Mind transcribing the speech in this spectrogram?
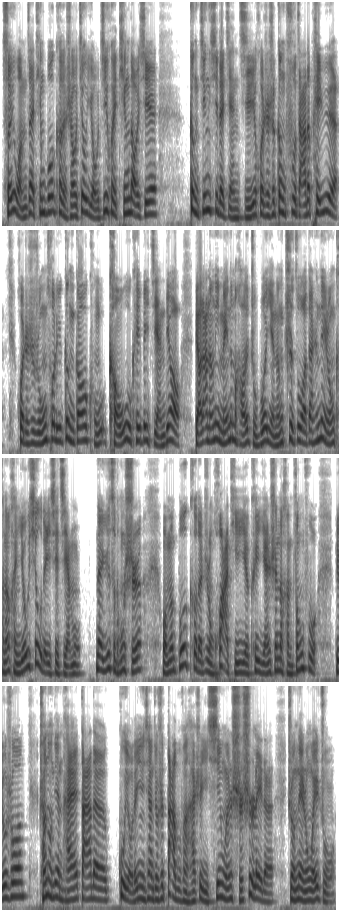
所以我们在听播客的时候，就有机会听到一些。更精细的剪辑，或者是更复杂的配乐，或者是容错率更高、口口误可以被剪掉、表达能力没那么好的主播也能制作，但是内容可能很优秀的一些节目。那与此同时，我们播客的这种话题也可以延伸的很丰富。比如说，传统电台大家的固有的印象就是大部分还是以新闻时事类的这种内容为主，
